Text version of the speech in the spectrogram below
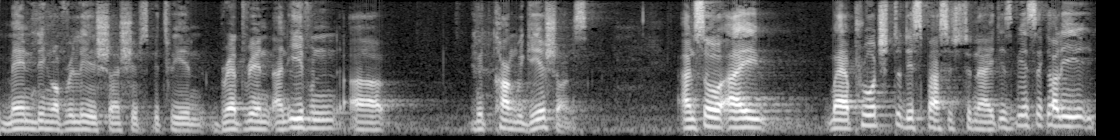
mending of relationships between brethren and even uh, with congregations. And so I, my approach to this passage tonight is basically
